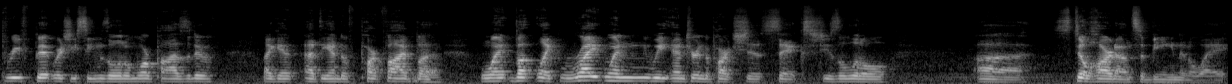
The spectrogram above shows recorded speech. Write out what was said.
brief bit where she seems a little more positive, like at, at the end of part five. But Yeah. when but like right when we enter into part six, she's a little uh, still hard on Sabine in a way.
